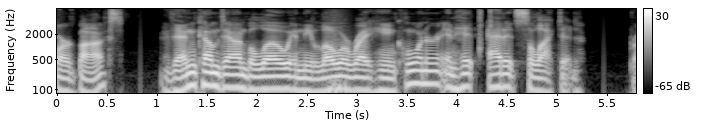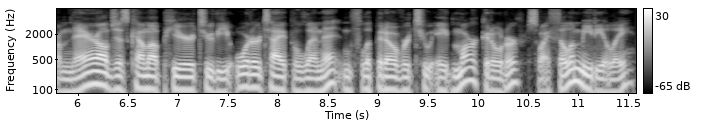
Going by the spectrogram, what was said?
mark box, then come down below in the lower right hand corner and hit edit selected. From there, I'll just come up here to the order type limit and flip it over to a market order so I fill immediately.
